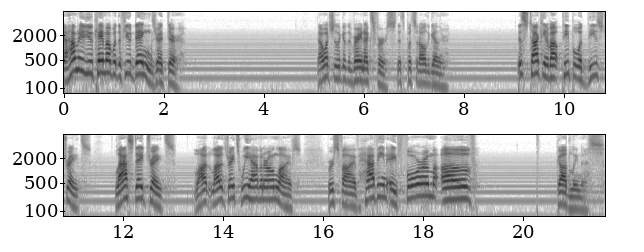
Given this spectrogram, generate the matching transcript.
Now, how many of you came up with a few dings right there? Now, I want you to look at the very next verse. This puts it all together. This is talking about people with these traits, last day traits, a lot, lot of traits we have in our own lives. Verse 5 having a form of godliness,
